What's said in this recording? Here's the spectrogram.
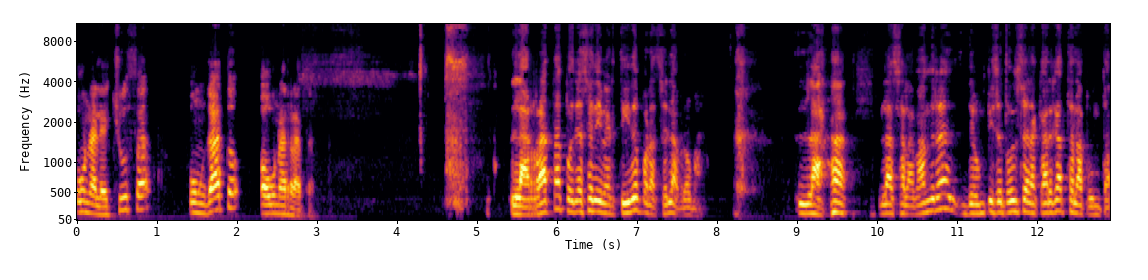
una lechuza, un gato o una rata? La rata podría ser divertido por hacer la broma. La, la salamandra de un pisotón se la carga hasta la punta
